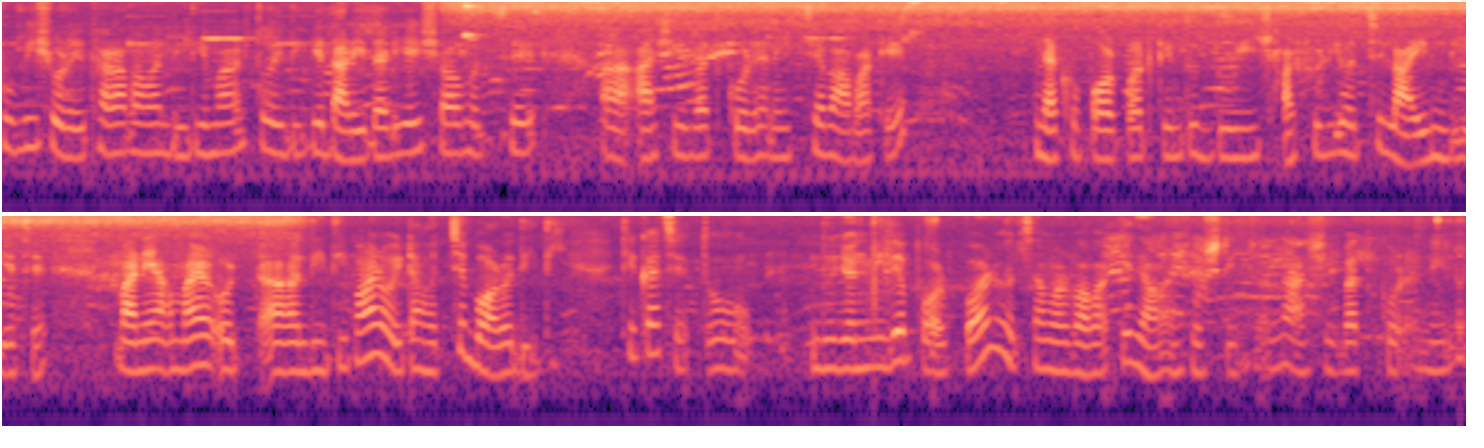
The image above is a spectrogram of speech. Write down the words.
খুবই শরীর খারাপ আমার দিদিমার, তো এদিকে দাঁড়িয়ে দাঁড়িয়েই সব হচ্ছে আশীর্বাদ করে নিচ্ছে বাবাকে। দেখো, পরপর কিন্তু দুই শাশুড়ি হচ্ছে লাইন দিয়েছে। মানে আমার দিদিমার ওইটা হচ্ছে বড় দিদি, ঠিক আছে? তো দুজন মিলে পরপর হচ্ছে আমার বাবাকে জামাই ষষ্ঠীর জন্য আশীর্বাদ করে নিল।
